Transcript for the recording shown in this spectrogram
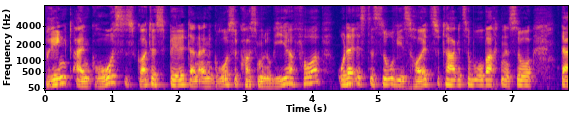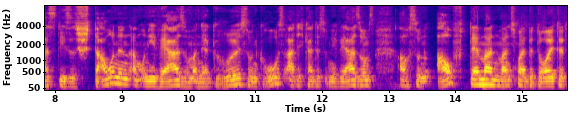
bringt ein großes Gottesbild dann eine große Kosmologie hervor? Oder ist es so, wie es heutzutage zu beobachten ist, so, dass dieses Staunen am Universum, an der Größe und Großartigkeit des Universums auch so ein Aufdämmern manchmal bedeutet,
